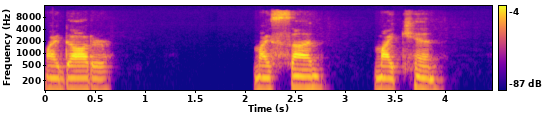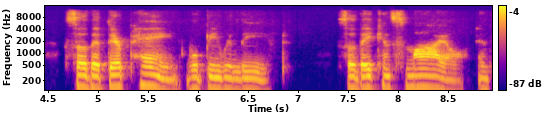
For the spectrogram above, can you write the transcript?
my daughter, my son, my kin, so that their pain will be relieved, so they can smile and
